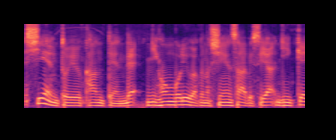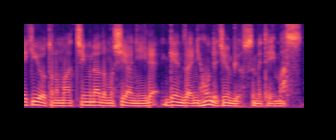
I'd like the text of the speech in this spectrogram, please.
支援という観点で日本語留学の支援サービスや日系企業とのマッチングなども視野に入れ、現在日本で準備を進めています。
